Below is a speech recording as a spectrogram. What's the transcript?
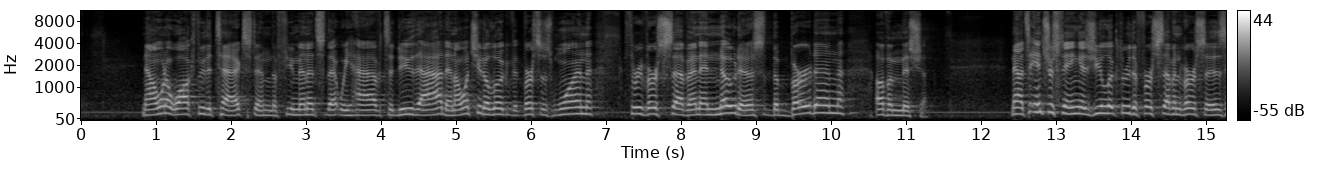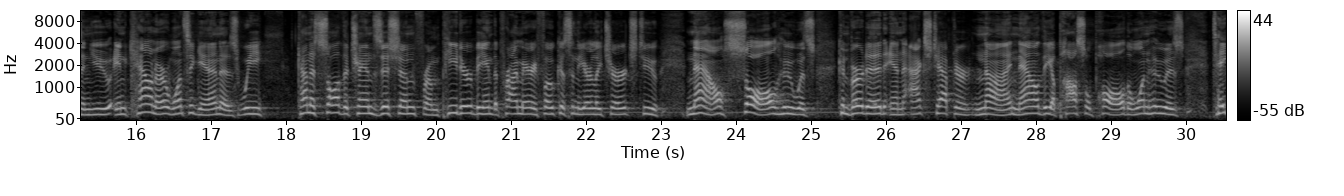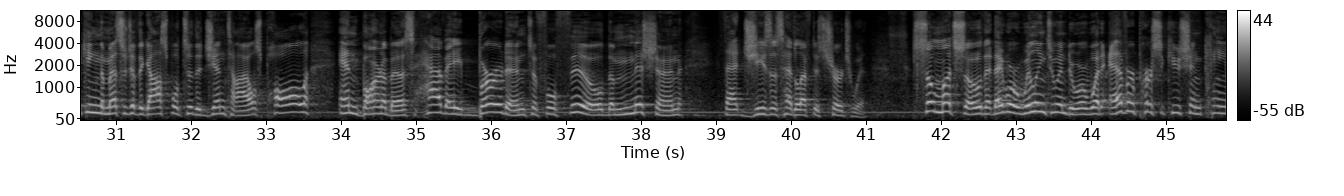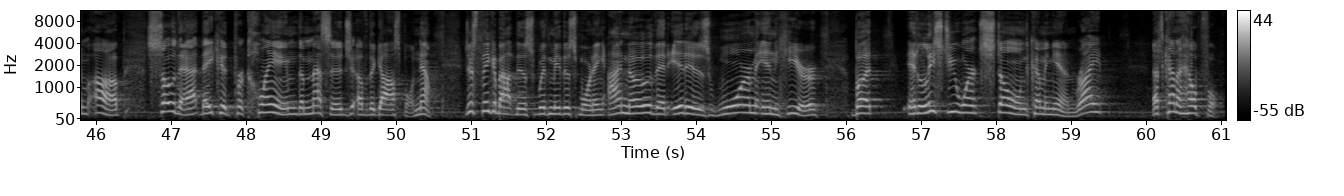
Now, I want to walk through the text in the few minutes that we have to do that, and I want you to look at verses 1 through verse 7 and notice the burden of a mission. Now, it's interesting as you look through the first seven verses and you encounter, once again, as we kind of saw the transition from Peter being the primary focus in the early church to now Saul, who was converted in Acts chapter 9, now the Apostle Paul, the one who is taking the message of the gospel to the Gentiles. Paul and Barnabas have a burden to fulfill the mission that Jesus had left his church with so much so that they were willing to endure whatever persecution came up so that they could proclaim the message of the gospel. Now, just think about this with me this morning. I know that it is warm in here, but at least you weren't stoned coming in, right? That's kind of helpful.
